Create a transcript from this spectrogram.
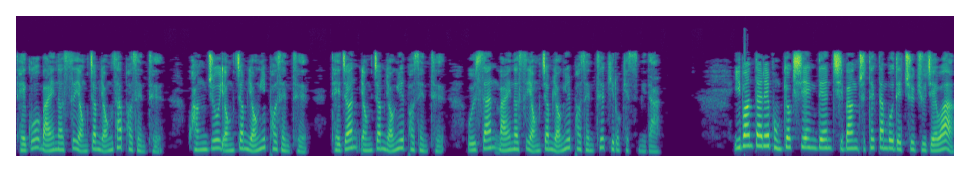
대구 마이너스 0.04%, 광주 0.02%, 대전 0.01%, 울산 마이너스 0.01% 기록했습니다. 이번 달에 본격 시행된 지방주택담보대출 규제와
